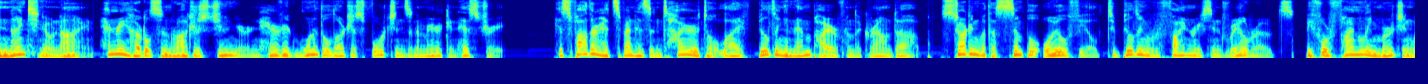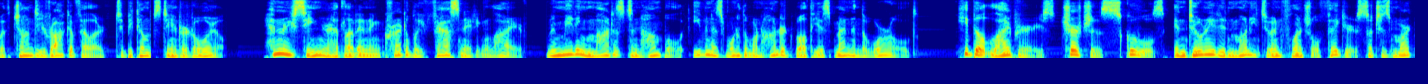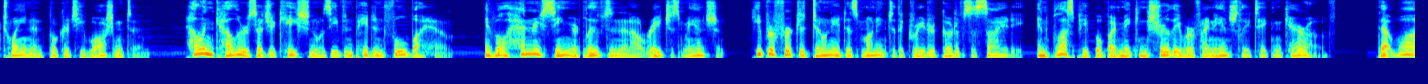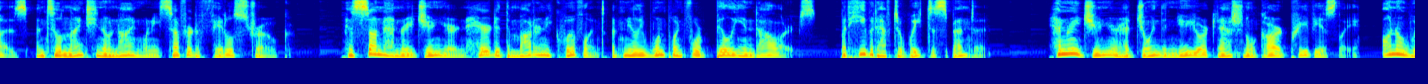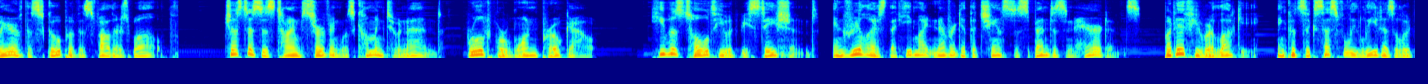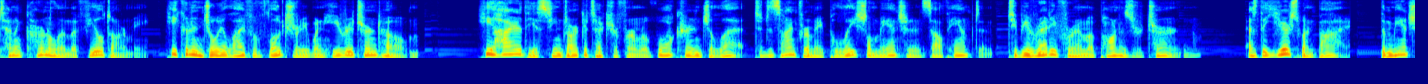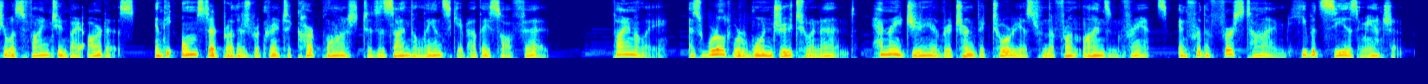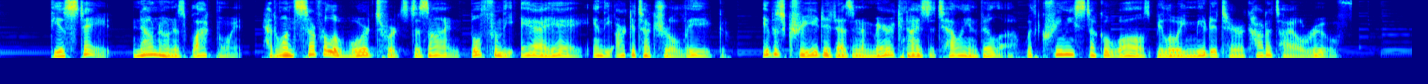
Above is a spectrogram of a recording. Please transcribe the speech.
In 1909, Henry Huttleston Rogers Jr. inherited one of the largest fortunes in American history. His father had spent his entire adult life building an empire from the ground up, starting with a simple oil field to building refineries and railroads, before finally merging with John D. Rockefeller to become Standard Oil. Henry Sr. had led an incredibly fascinating life, remaining modest and humble even as one of the 100 wealthiest men in the world. He built libraries, churches, schools, and donated money to influential figures such as Mark Twain and Booker T. Washington. Helen Keller's education was even paid in full by him, and while Henry Sr. lived in an outrageous mansion, he preferred to donate his money to the greater good of society and bless people by making sure they were financially taken care of. That was until 1909 when he suffered a fatal stroke. His son Henry Jr. inherited the modern equivalent of nearly $1.4 billion, but he would have to wait to spend it. Henry Jr. had joined the New York National Guard previously, unaware of the scope of his father's wealth. Just as his time serving was coming to an end, World War I broke out. He was told he would be stationed and realized that he might never get the chance to spend his inheritance. But if he were lucky and could successfully lead as a lieutenant colonel in the field army, he could enjoy a life of luxury when he returned home. He hired the esteemed architecture firm of Walker and Gillette to design for him a palatial mansion in Southampton to be ready for him upon his return. As the years went by, the mansion was fine tuned by artists, and the Olmsted brothers were granted carte blanche to design the landscape how they saw fit. Finally, as World War I drew to an end, Henry Jr. returned victorious from the front lines in France, and for the first time, he would see his mansion. The estate, now known as Black Point, had won several awards for its design both from the AIA and the Architectural League. It was created as an Americanized Italian villa with creamy stucco walls below a muted terracotta tile roof.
